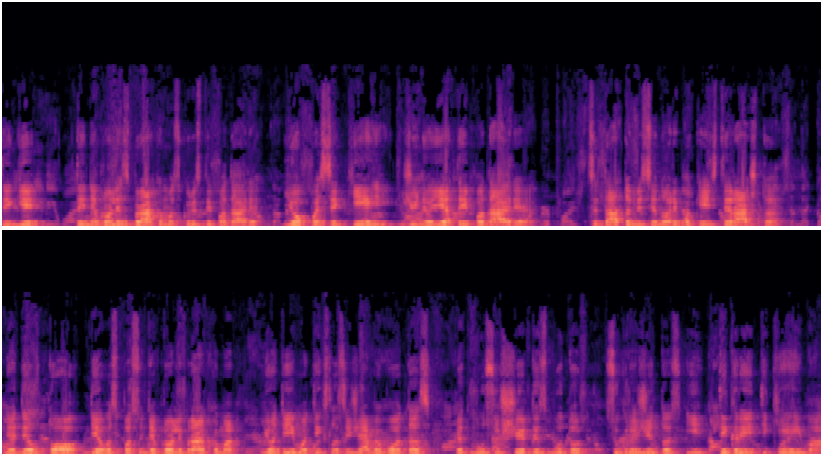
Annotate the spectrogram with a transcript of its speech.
Taigi, tai ne brolis Brakamas, kuris tai padarė. Jo pasiekėjai žinioje tai padarė. Citatomis jie nori pakeisti raštą. Ne dėl to Dievas pasiuntė brolį Brankamą. Jo ateimo tikslas į žemę buvo tas, kad mūsų širdis būtų sugražintos į tikrąjį tikėjimą.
